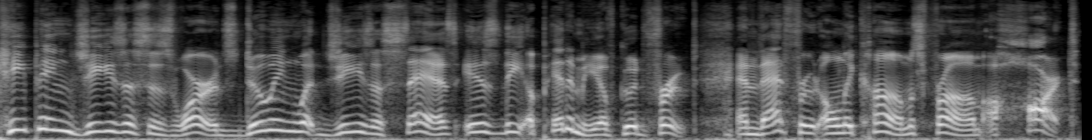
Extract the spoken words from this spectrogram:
Keeping Jesus' words, doing what Jesus says, is the epitome of good fruit. And that fruit only comes from a heart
